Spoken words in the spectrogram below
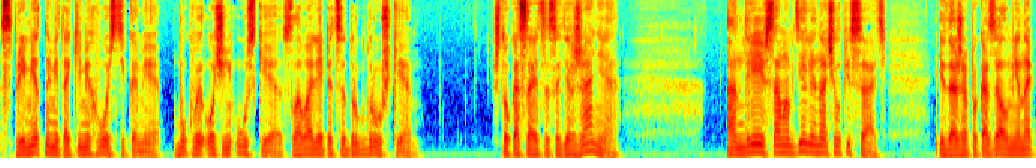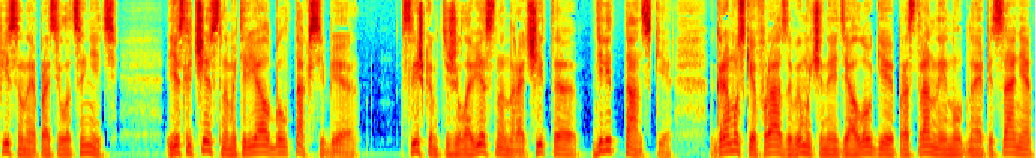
с приметными такими хвостиками, буквы очень узкие, слова лепятся друг к дружке. Что касается содержания, Андрей в самом деле начал писать и даже показал мне написанное, просил оценить. Если честно, материал был так себе, слишком тяжеловесно, нарочито, дилетантски — Громоздкие фразы, вымученные диалоги, пространные нудные описания.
